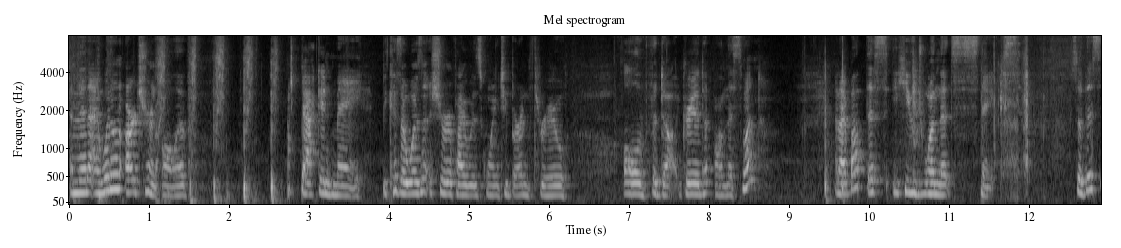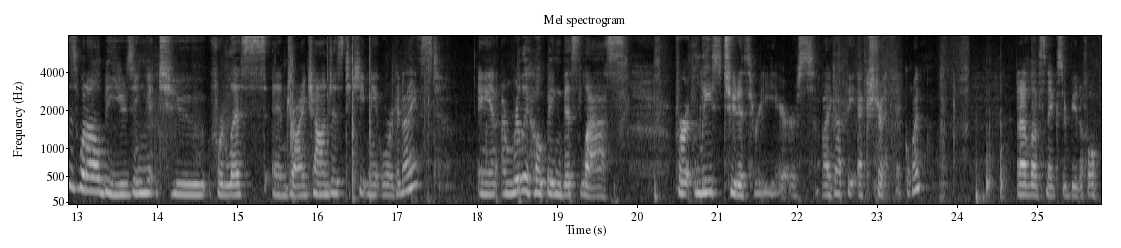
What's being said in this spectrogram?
And then I went on Archer and Olive back in May because I wasn't sure if I was going to burn through all of the dot grid on this one. And I bought this huge one that's snakes. So this is what I'll be using to for lists and drawing challenges to keep me organized. And I'm really hoping this lasts for at least two to three years. I got the extra thick one. And I love snakes, they're beautiful.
